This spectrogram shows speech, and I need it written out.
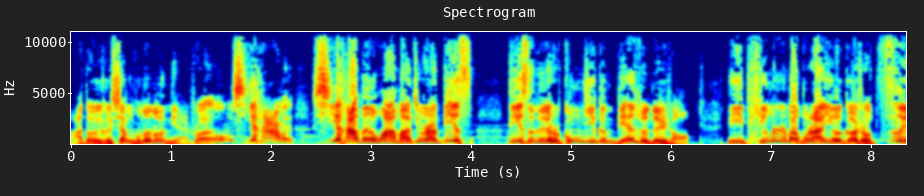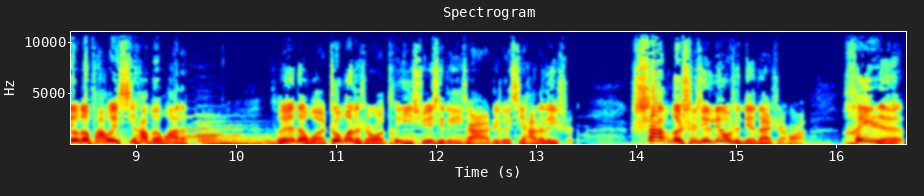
啊，都有一个相同的论点，说我们嘻哈嘻哈文化嘛，就是要 diss，diss 呢就是攻击跟贬损对手。你凭什么不让一个歌手自由的发挥嘻哈文化呢？所以呢，我周末的时候，我特意学习了一下这个嘻哈的历史。上个世纪六十年代时候啊，黑人，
